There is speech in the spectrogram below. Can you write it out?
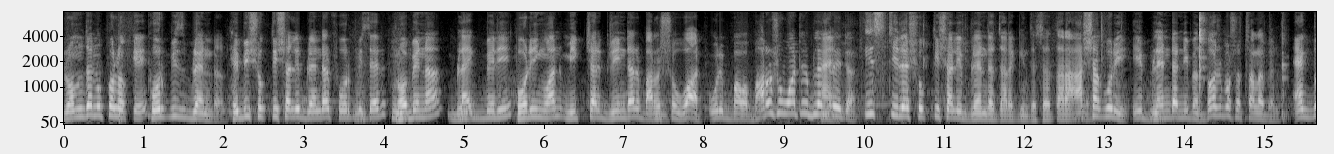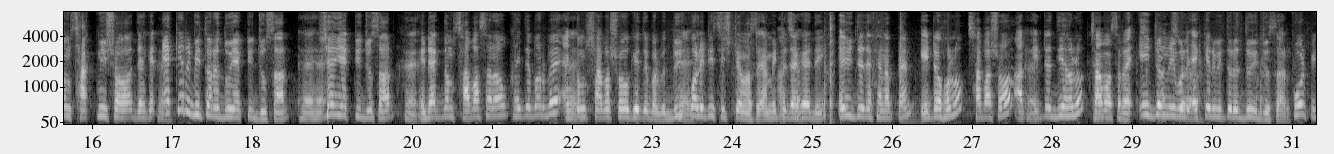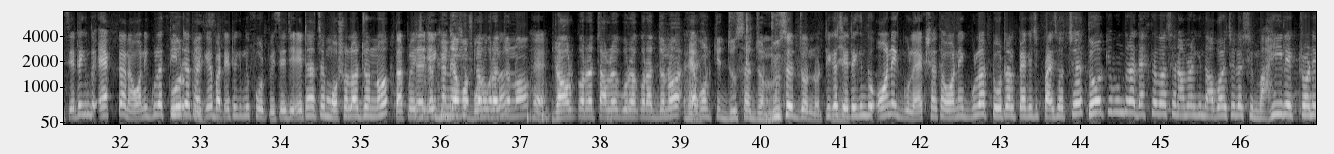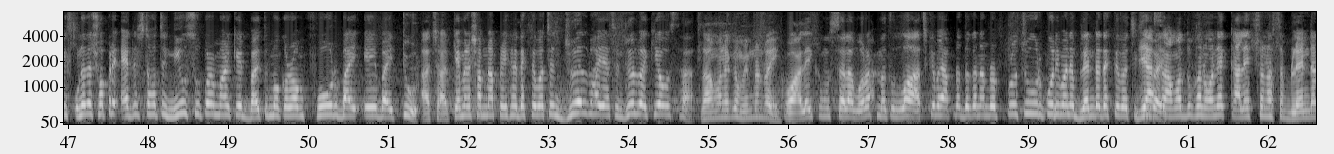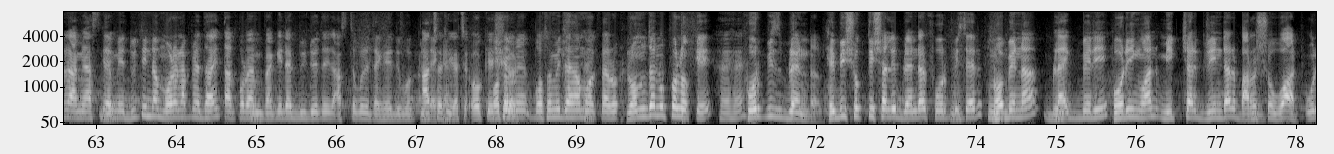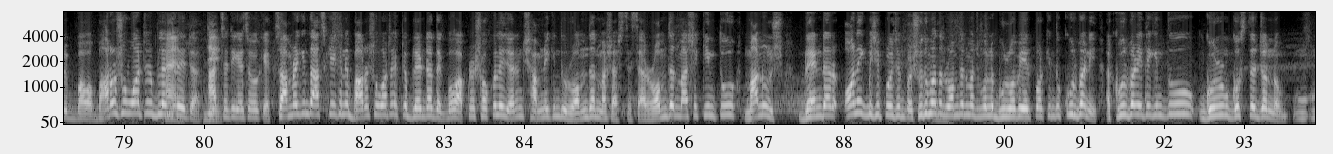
রমজান উপলক্ষে four piece blender heavy শক্তিশালী blender four পিসের নবেনা blackberry four in one mixture grinder বারোশো ওয়াট ওরে বাবা বারোশো ওয়াটের ব্লেন্ডার হ্যাঁ। এটা স্টিলের শক্তিশালী ব্লেন্ডার যারা কিনতে চায় তারা আশা করি এই ব্লেন্ডার নিবেন দশ বছর চালাবেন একদম ছাকনি সহ দেখেন একের ভিতরে দুই একটি জুসার হ্যাঁ, হ্যাঁ। সেই একটি জুসার হ্যাঁ। এটা একদম সাবা ছাড়াও খাইতে পারবে একদম সাবা সহ খেতে পারবে দুই হ্যাঁ। কোয়ালিটি সিস্টেম আছে আমি একটু আচ্ছা। দেখাই দিই এই যে দেখেন আপনার এটা হলো সাবা সহ আর এটা দিয়ে হলো সাবা ছাড়া এই জন্যই বলি হ্যাঁ। আচ্ছা। একের ভিতরে দুই জুসার ফোর পিস এটা কিন্তু একটা না অনেকগুলো তিনটা থাকে বাট এটা কিন্তু ফোর পিস এই যে এটা হচ্ছে মশলার জন্য তারপরে এই যে এখানে মশলা করার জন্য হ্যাঁ। ডাউল করা চালের গুঁড়া করার জন্য এমনকি জুসের জন্য। জুসের জন্য ঠিক আছে? এটা কিন্তু অনেকগুলো একসাথে অনেকগুলো টোটাল প্যাকেজ প্রাইস হচ্ছে। তো কি বন্ধুরা দেখতে পাচ্ছেন আমরা কিন্তু আবার চলে আসছি মাহি ইলেকট্রনিক্স ওনাদের শপের অ্যাড্রেসটা হচ্ছে new super market Baitul Mukarram four by a by two আচ্ছা আর ক্যামেরার সামনে আপনি এখানে দেখতে পাচ্ছেন জুয়েল ভাই আছেন। জুয়েল ভাই কি অবস্থা? আসসালামু আলাইকুম ইমরান ভাই। ওয়ালাইকুম আসসালাম ওরহমতুল্লাহ আজকে ভাই আপনার দোকানে আমরা প্রচুর পরিমাণে ব্লেন্ডার দেখতে পাচ্ছি জি কি ভাই? আছে আমার দোকানে অনেক কালেকশন আছে ব্লেন্ডার আমি আজকে আমি দুই তিনটা মডেল আপনি দেখাই তারপরে আমি বাকিটা ভিডিওতে আস্তে করে দেখাই দেবো একটু আচ্ছা ঠিক আছে ওকে প্রথমে প্রথমে দেখাবো একটা রমজান উপলক্ষে হ্যাঁ, হ্যাঁ। ফোর পিস ব্লেন্ডার হেভি শক্তিশালী ব্লেন্ডার ফোর পিসের নবেনা blackberry four in one mixture grinder বারোশো ওয়াট ওরে বাবা বারোশো ওয়াটের ব্লেন্ডার হ্যাঁ, এটা? আচ্ছা ঠিক আছে ওকে তো আমরা কিন্তু আজকে এখানে বারোশো ওয়াটের একটা ব্লেন্ডার দেখব। আপনারা সকলেই জানেন সামনে কিন্তু রমজান মাস আসতেছে। আর রমজান মাসে কিন্তু মানুষ ব্লেন্ডার অনেক বেশি প্রয়োজন পড়ে। শুধুমাত্র রমজান মাস বললে ভুল হবে এরপর কিন্তু কুরবানি। আর কুরবানিতে কিন্তু গরুর গোস্তের জন্য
